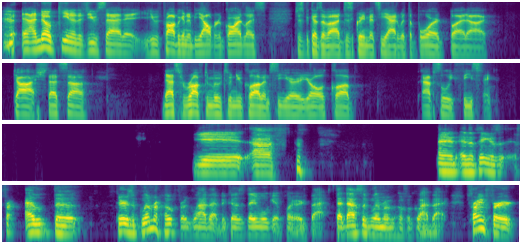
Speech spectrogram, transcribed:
and I know Keenan that you said it, he was probably going to be out regardless, just because of uh, disagreements he had with the board. But uh, gosh, that's uh, that's rough to move to a new club and see your your old club absolutely feasting. Yeah, uh, and and the thing is, for the there's a glimmer of hope for Gladbach because they will get players back. That that's the glimmer of hope for Gladbach. Frankfurt,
